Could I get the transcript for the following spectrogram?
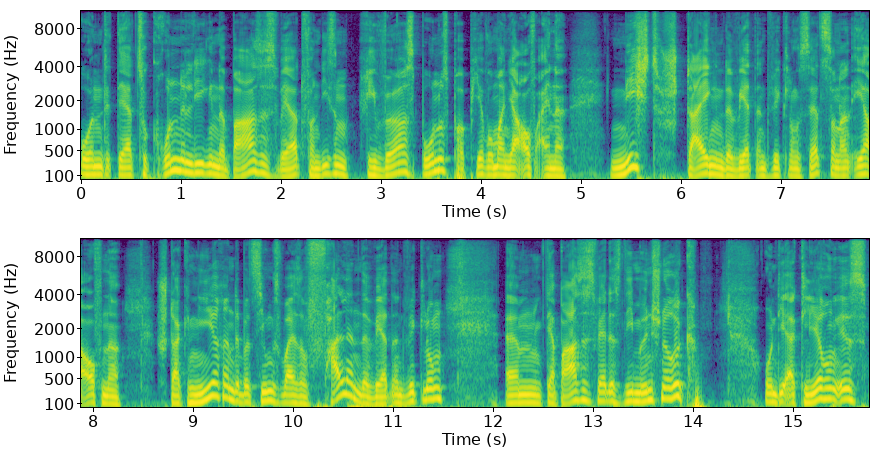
und der zugrunde liegende Basiswert von diesem Reverse Bonuspapier, wo man ja auf eine nicht steigende Wertentwicklung setzt, sondern eher auf eine stagnierende bzw. fallende Wertentwicklung, ähm, der Basiswert ist die Münchner Rück. Und die Erklärung ist,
